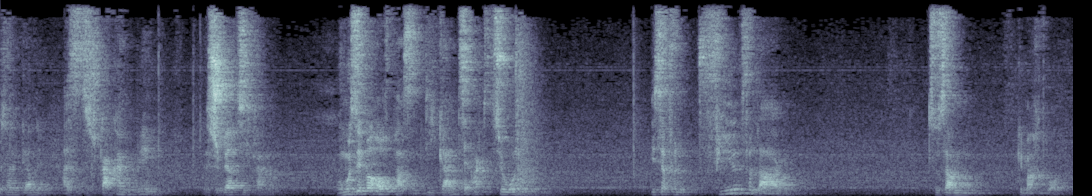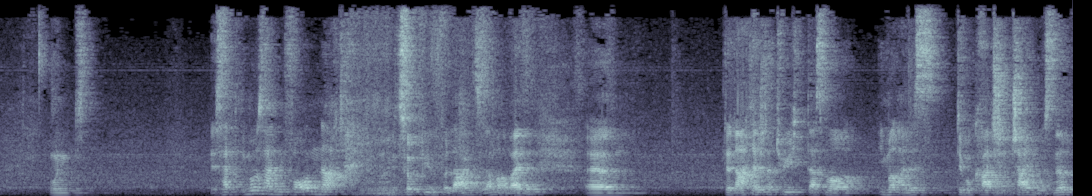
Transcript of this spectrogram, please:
sein, gerne. Also das ist gar kein Problem. Es sperrt sich keiner. Man muss immer aufpassen, die ganze Aktion ist ja von vielen Verlagen zusammen gemacht worden. Und es hat immer seinen Vor- und Nachteil, wenn man mit so vielen Verlagen zusammenarbeitet. Ähm, der Nachteil ist natürlich, dass man immer alles demokratisch entscheiden muss. Ne?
